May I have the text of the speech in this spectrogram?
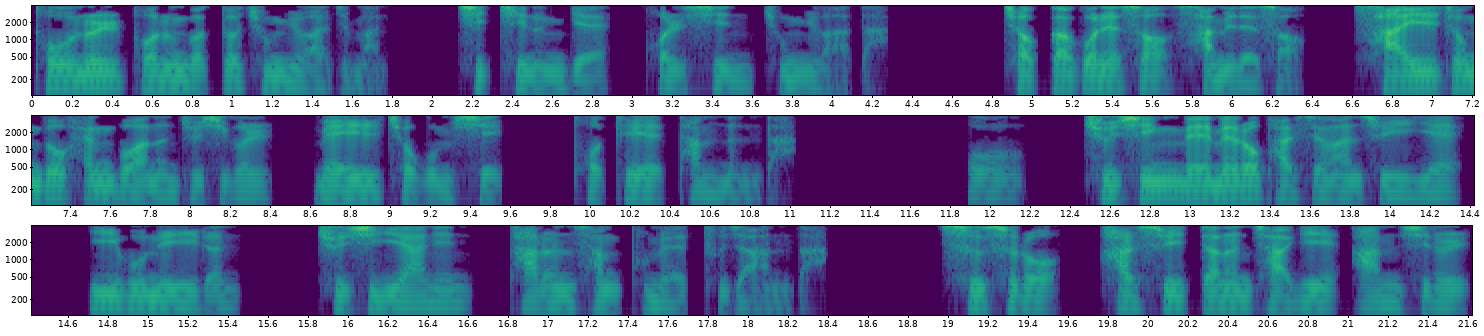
돈을 버는 것도 중요하지만 지키는 게 훨씬 중요하다. 저가권에서 3일에서 4일 정도 횡보하는 주식을 매일 조금씩 포트에 담는다. 5. 주식 매매로 발생한 수익의 2분의 1은 주식이 아닌 다른 상품에 투자한다. 스스로 할 수 있다는 자기 암시를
